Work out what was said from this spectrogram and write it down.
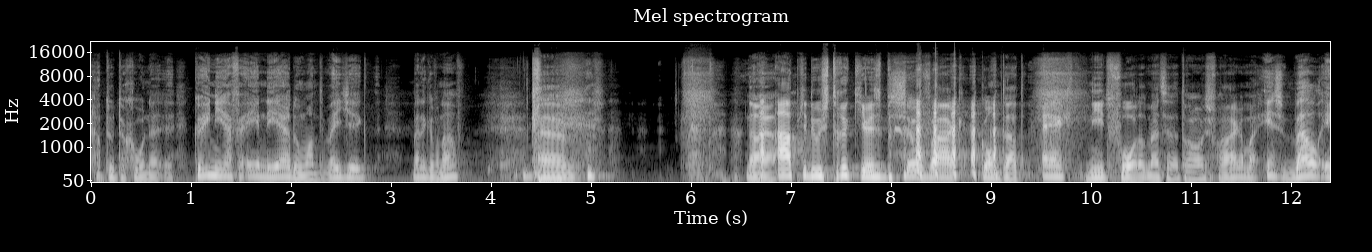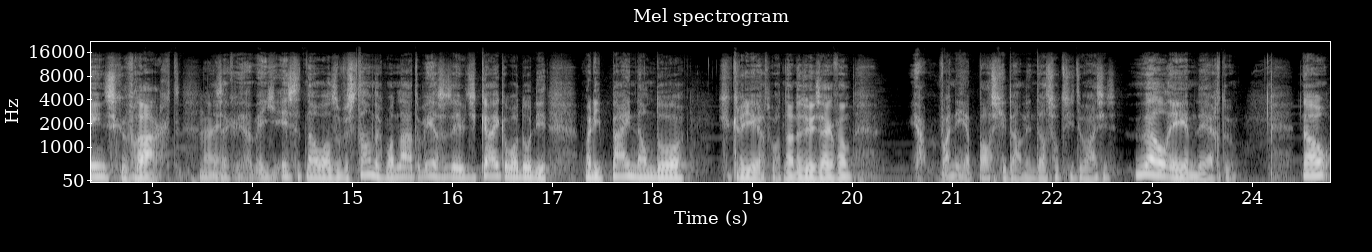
Ah, Gerard, doe toch gewoon, eh, kun je niet even EMDR doen, want weet je, ik, ben ik er vanaf? Ehm nou ja. Aapje doe trucjes. Zo vaak komt dat echt niet voor dat mensen dat trouwens vragen, maar is wel eens gevraagd. Nee. Dan zeg ik, ja, weet je, is het nou wel zo verstandig? Want laten we eerst eens eventjes kijken waardoor die, waar die pijn dan door gecreëerd wordt. Nou, dan zul je zeggen van, ja, wanneer pas je dan in dat soort situaties wel EMDR toe? Nou,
